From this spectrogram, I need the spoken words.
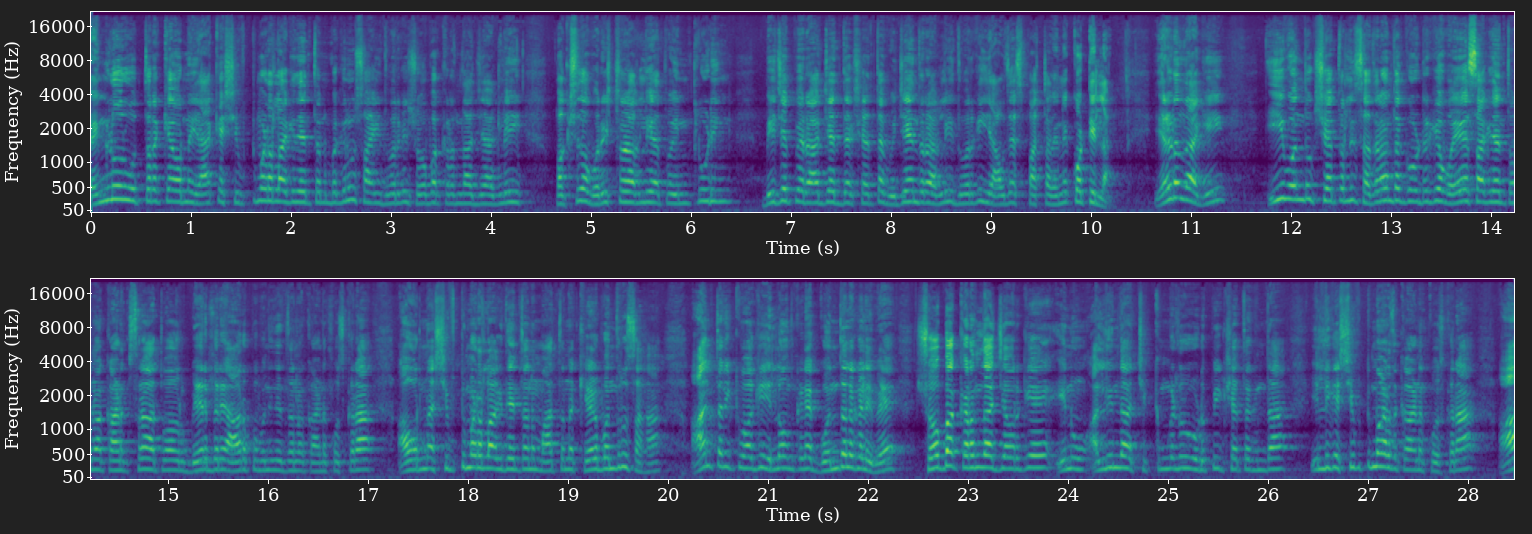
ಬೆಂಗಳೂರು ಉತ್ತರಕ್ಕೆ ಅವ್ರನ್ನ ಯಾಕೆ ಶಿಫ್ಟ್ ಮಾಡಲಾಗಿದೆ ಅಂತ ಅನ್ನೋ ಬಗ್ಗೆನೂ ಸಹ ಇದುವರೆಗೆ ಶೋಭಾ ಕರಂದ್ಲಾಜೆ ಆಗಲಿ, ಪಕ್ಷದ ವರಿಷ್ಠರಾಗಲಿ ಅಥವಾ ಇನ್ಕ್ಲೂಡಿಂಗ್ ಬಿ ಜೆ ಪಿ ರಾಜ್ಯಾಧ್ಯಕ್ಷ ಅಂತ ವಿಜೇಂದ್ರ ಆಗಲಿ ಇದುವರೆಗೆ ಯಾವುದೇ ಸ್ಪಷ್ಟನೆ ಕೊಟ್ಟಿಲ್ಲ. ಎರಡನೇದಾಗಿ ಈ ಒಂದು ಕ್ಷೇತ್ರದಲ್ಲಿ ಸದಾನಂದ ಗೌಡರಿಗೆ ವಯಸ್ಸಾಗಿದೆ ಅಂತ ಕಾರಣಕ್ಕೋಸ್ಕರ ಅಥವಾ ಅವ್ರು ಬೇರೆ ಬೇರೆ ಆರೋಪ ಬಂದಿದೆ ಅಂತ ಕಾರಣಕ್ಕೋಸ್ಕರ ಅವ್ರನ್ನ ಶಿಫ್ಟ್ ಮಾಡಲಾಗಿದೆ ಅಂತ ಮಾತನ್ನ ಕೇಳಿಬಂದರೂ ಸಹ ಆಂತರಿಕವಾಗಿ ಎಲ್ಲೋ ಒಂದು ಕಡೆ ಗೊಂದಲಗಳಿವೆ. ಶೋಭಾ ಕರಂದಾಜ್ ಅವ್ರಿಗೆ ಏನು ಅಲ್ಲಿಂದ ಚಿಕ್ಕಮಗಳೂರು, ಉಡುಪಿ ಕ್ಷೇತ್ರದಿಂದ ಇಲ್ಲಿಗೆ ಶಿಫ್ಟ್ ಮಾಡಿದ ಕಾರಣಕ್ಕೋಸ್ಕರ ಆ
